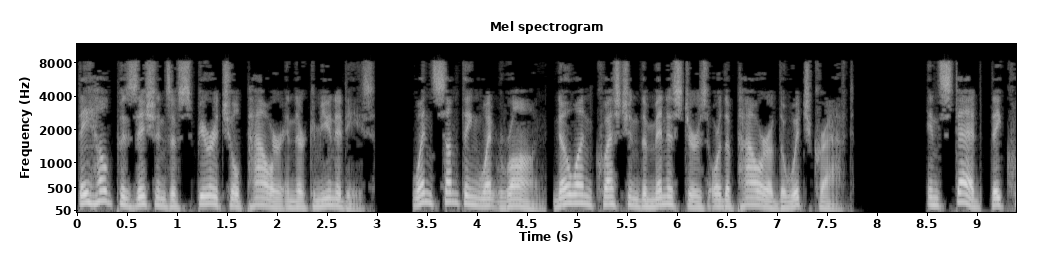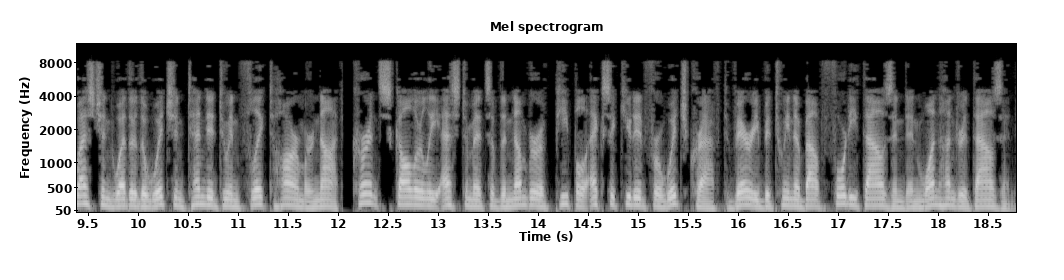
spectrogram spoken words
They held positions of spiritual power in their communities. When something went wrong, no one questioned the ministers or the power of the witchcraft. Instead, they questioned whether the witch intended to inflict harm or not. Current scholarly estimates of the number of people executed for witchcraft vary between about 40,000 and 100,000.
